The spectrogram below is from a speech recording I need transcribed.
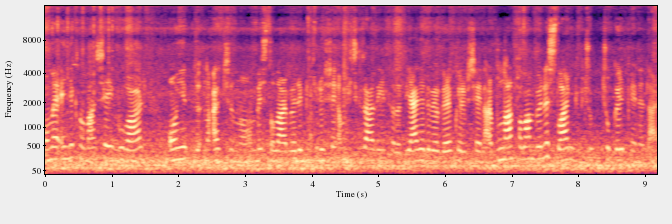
Ona en yakın olan şey bu var. 17, actually no, 15 dolar böyle bir kilo şey ama hiç güzel değil tadı. Diğerleri de böyle garip garip şeyler. Bunlar falan böyle slime gibi çok çok garip peynirler.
